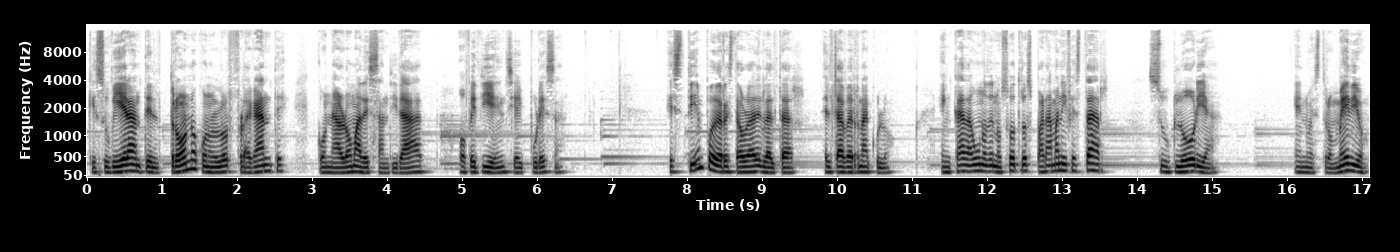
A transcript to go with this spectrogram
que subiera ante el trono con olor fragante, con aroma de santidad, obediencia y pureza. Es tiempo de restaurar el altar, el tabernáculo, en cada uno de nosotros para manifestar su gloria en nuestro medio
